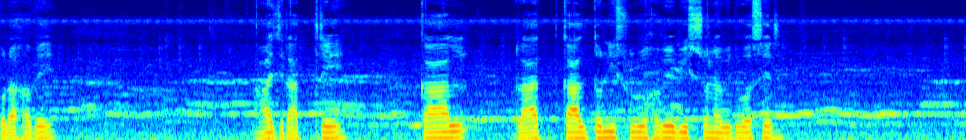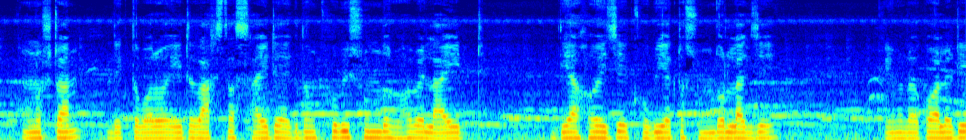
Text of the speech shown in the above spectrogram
করা হবে। আজ রাত্রে কাল রাত কালতনি শুরু হবে বিশ্ব নবী দিবসের অনুষ্ঠান। দেখতে পারো এটা রাস্তার সাইডে একদম খুবই সুন্দরভাবে লাইট দেওয়া হয়েছে, খুবই একটা সুন্দর লাগছে। ক্যামেরা কোয়ালিটি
